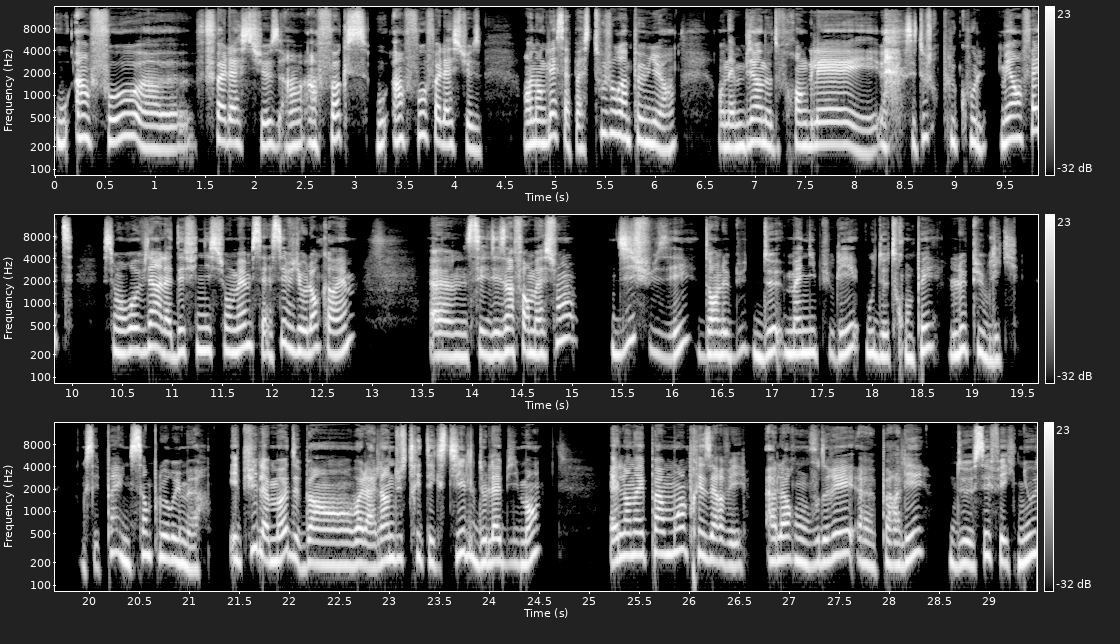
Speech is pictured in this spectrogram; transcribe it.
ou info euh, fallacieuse, un, fox ou info fallacieuse. En anglais, ça passe toujours un peu mieux. Hein. On aime bien notre franglais et c'est toujours plus cool. Mais en fait, si on revient à la définition même, c'est assez violent quand même. Euh, c'est des informations diffusées dans le but de manipuler ou de tromper le public. Donc c'est pas une simple rumeur. Et puis la mode, ben voilà, l'industrie textile, de l'habillement, elle n'en est pas moins préservée. Alors on voudrait euh, parler de ces fake news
